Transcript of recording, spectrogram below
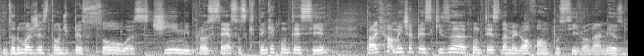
tem toda uma gestão de pessoas, time, processos que tem que acontecer para que realmente a pesquisa aconteça da melhor forma possível, não é mesmo?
